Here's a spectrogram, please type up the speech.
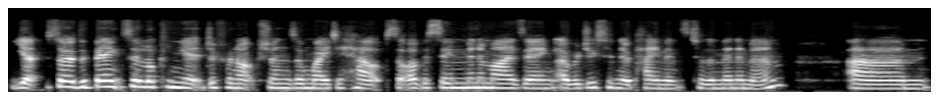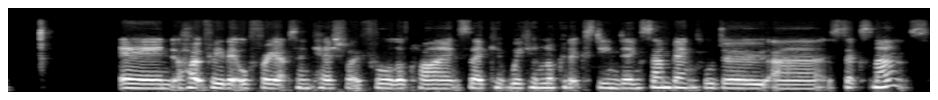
yeah. So the banks are looking at different options and way to help. So obviously, minimizing, or reducing their payments to the minimum, um, and hopefully that will free up some cash flow for the clients. They can, we can look at extending. Some banks will do uh, six months.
